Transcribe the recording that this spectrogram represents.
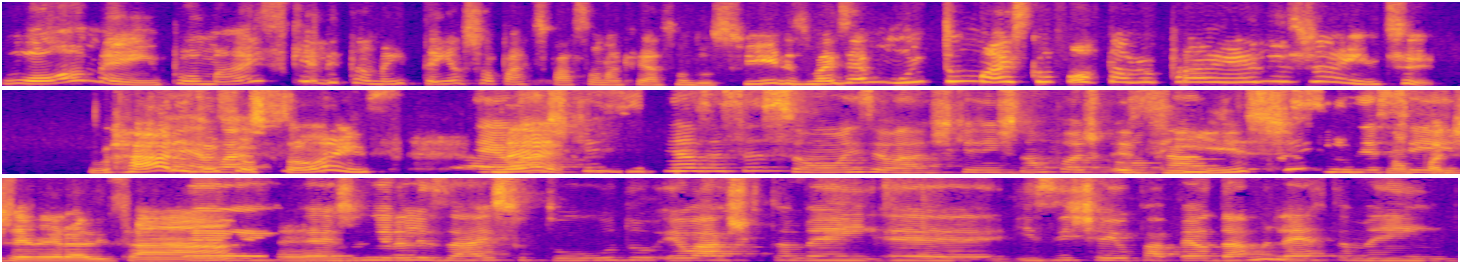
o homem, por mais que ele também tenha sua participação na criação dos filhos, mas é muito mais confortável para ele, gente. Raras é, exceções. Acho, é, né? Eu acho que existem as exceções, eu acho que a gente não pode colocar Existe, assim, nesse, não pode generalizar. É, é. generalizar isso tudo. Eu acho que também é, existe aí o papel da mulher também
